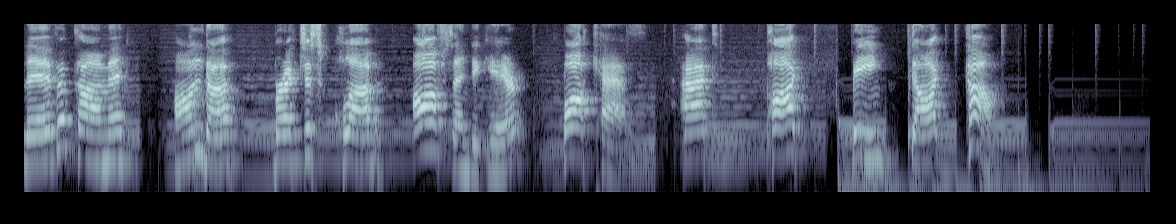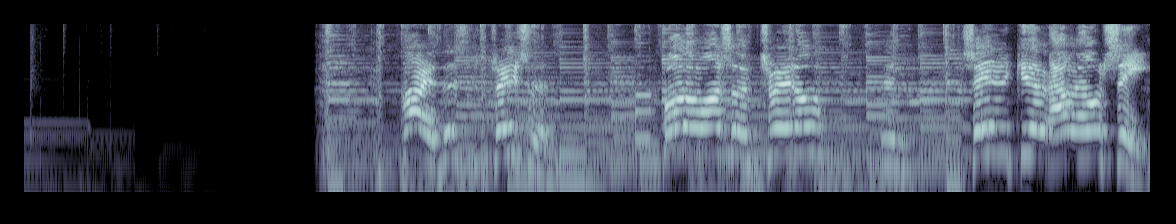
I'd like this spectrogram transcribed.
leave a comment on the Breakfast Club of Sandicare podcast at podbean.com. Hi, this is Jason. Follow us on Twitter and Sandicare LLC.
